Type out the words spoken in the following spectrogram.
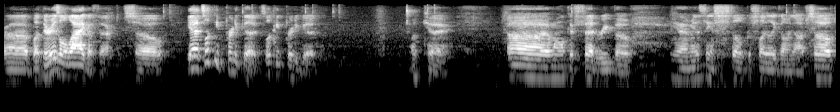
Uh, but there is a lag effect. So yeah, it's looking pretty good. It's looking pretty good. Okay. Uh, I want to look at Fed repo. Yeah, I mean, this thing is still slightly going up. So,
